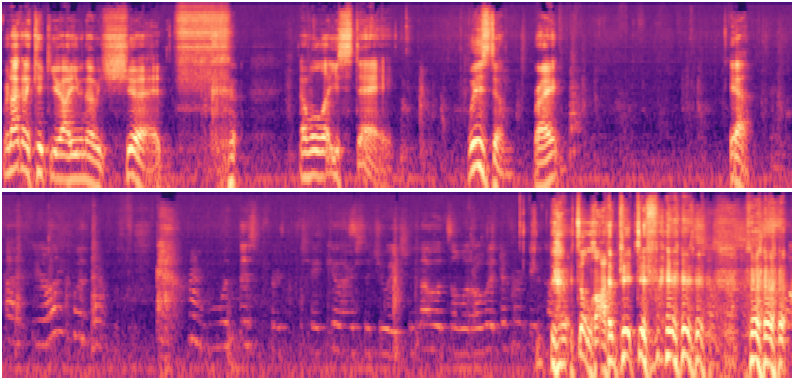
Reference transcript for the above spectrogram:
We're not going to kick you out even though we should. and we'll let you stay. Wisdom, right? Yeah. I feel like with with this particular situation though, it's a little bit different because it's a lot a bit different.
